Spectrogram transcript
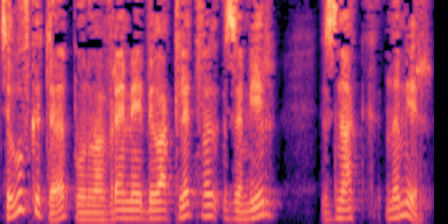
Целувката по това време е била клетва за мир, знак на мир.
